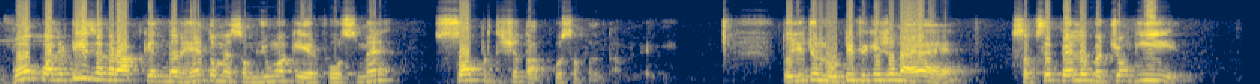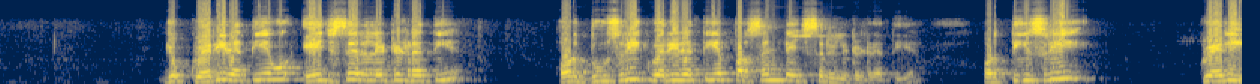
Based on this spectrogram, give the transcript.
वो क्वालिटीज अगर आपके अंदर है तो मैं समझूँगा कि एयरफोर्स में 100 प्रतिशत आपको सफलता मिलेगी। तो ये जो नोटिफिकेशन आया है, सबसे पहले बच्चों की जो क्वेरी रहती है वो एज से रिलेटेड रहती है और दूसरी क्वेरी रहती है परसेंटेज से रिलेटेड रहती है और तीसरी क्वेरी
